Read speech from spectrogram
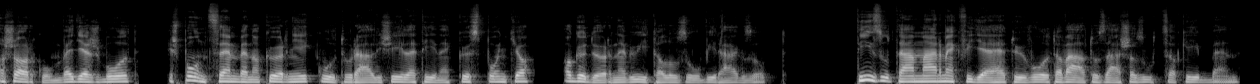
a sarkon vegyesbolt, és pont szemben a környék kulturális életének központja, a Gödör nevű italozó virágzott. Tíz után már megfigyelhető volt a változás az utcaképben.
